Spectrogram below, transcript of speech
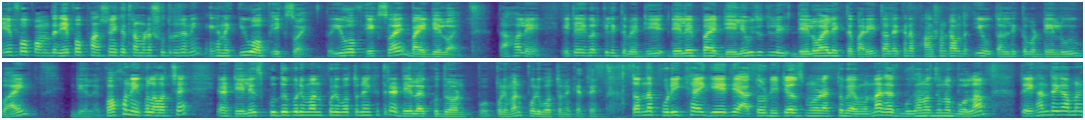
f of আমাদের এফ অফ ফাংশনের ক্ষেত্রে আমরা সূত্র জানি, এখানে ইউ অফ এক্স ওয়াই তো u of x y by del y তাহলে এটা এগুলো কি লিখতে পারি? Del f by del u যদি ডেল ওয়াই লিখতে পারি, তাহলে এখানে ফাংশনটা আমাদের ইউ তাহলে লিখতে পারি del u by del y কখন এগুলো হচ্ছে, এটা ডেল এক্স ক্ষুদ্র পরিমাণ পরিবর্তনের ক্ষেত্রে ডেল ওয়াই ক্ষুদ্র পরিমাণ পরিবর্তনের ক্ষেত্রে। তো আপনার পরীক্ষায় গিয়ে যে এত ডিটেলস মনে রাখতে হবে এমন না জাস্ট বোঝানোর জন্য বললাম। তো এখান থেকে আপনার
